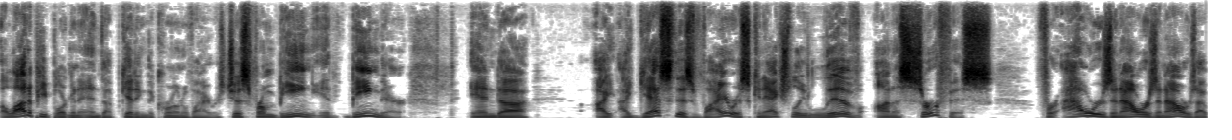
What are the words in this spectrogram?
a lot of people are going to end up getting the coronavirus just from being being there. And uh, I, I guess this virus can actually live on a surface for hours and hours and hours. I,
